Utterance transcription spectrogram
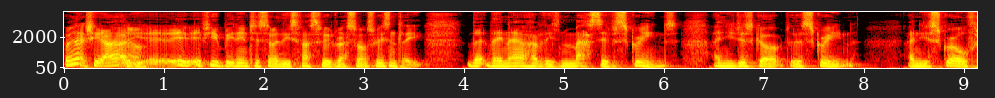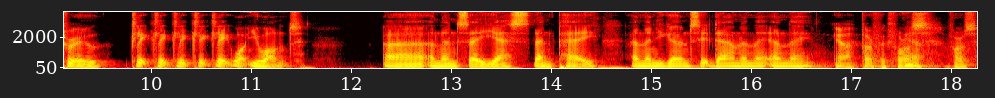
I mean, actually, I, No. if you've been into some of these fast food restaurants recently, that they now have these massive screens, and you just go up to the screen and you scroll through, click, click, click, click, click what you want, uh, and then say yes, then pay, and then you go and sit down, and they and they Yeah, perfect for Yeah. us, for us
